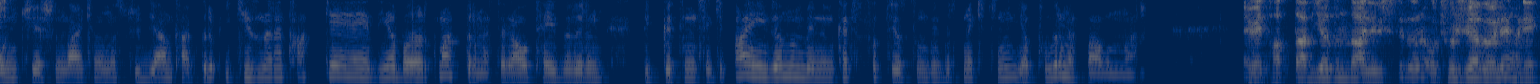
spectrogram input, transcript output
13 yaşındayken ona sütyen taktırıp ikizlere takke diye bağırtmaktır. Mesela o teyzelerin dikkatini çekip ay canım benim kaça satıyorsun dedirtmek için yapılır mesela bunlar. Evet hatta bir adım daha ilerisi o çocuğa böyle hani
